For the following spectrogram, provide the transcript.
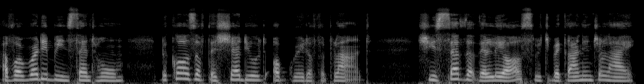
have already been sent home because of the scheduled upgrade of the plant. She said that the layoffs, which began in July,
